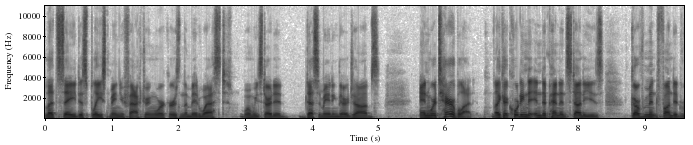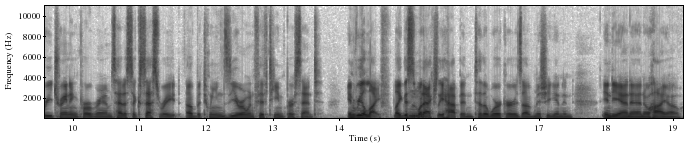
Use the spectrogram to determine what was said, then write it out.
let's say, displaced manufacturing workers in the Midwest when we started decimating their jobs. And we're terrible at it. Like, according to independent studies, government funded retraining programs had a success rate of between 0 and 15% in real life. Like, this is what mm. actually happened to the workers of Michigan and Indiana and Ohio.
